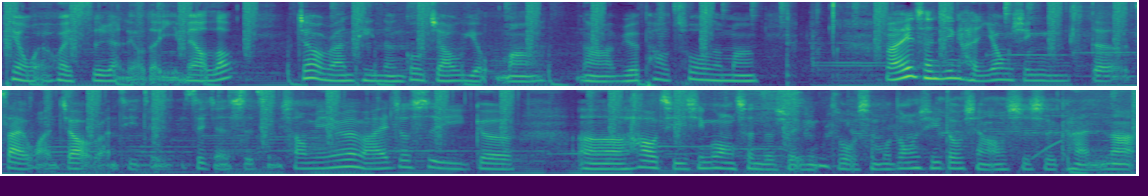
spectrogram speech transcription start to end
片尾会私人留的 email 喽。交友软体能够交友吗？那约炮错了吗？玛丽曾经很用心的在玩交友软体这这件事情上面，因为玛丽就是一个。呃，好奇心旺盛的水瓶座，什么东西都想要试试看。那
